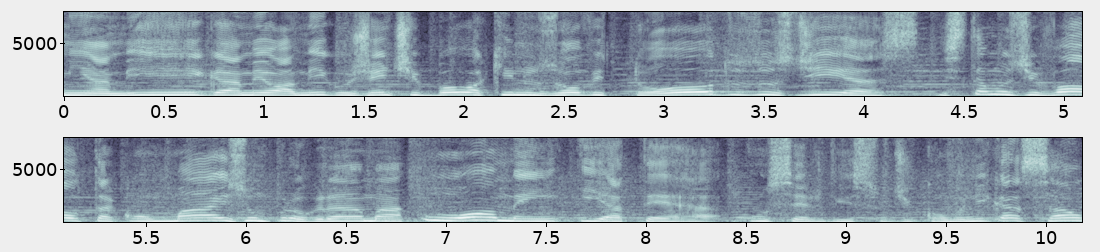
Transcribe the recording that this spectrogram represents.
minha amiga, meu amigo, gente boa que nos ouve todos os dias. Estamos de volta com mais um programa O Homem e a Terra, um serviço de comunicação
